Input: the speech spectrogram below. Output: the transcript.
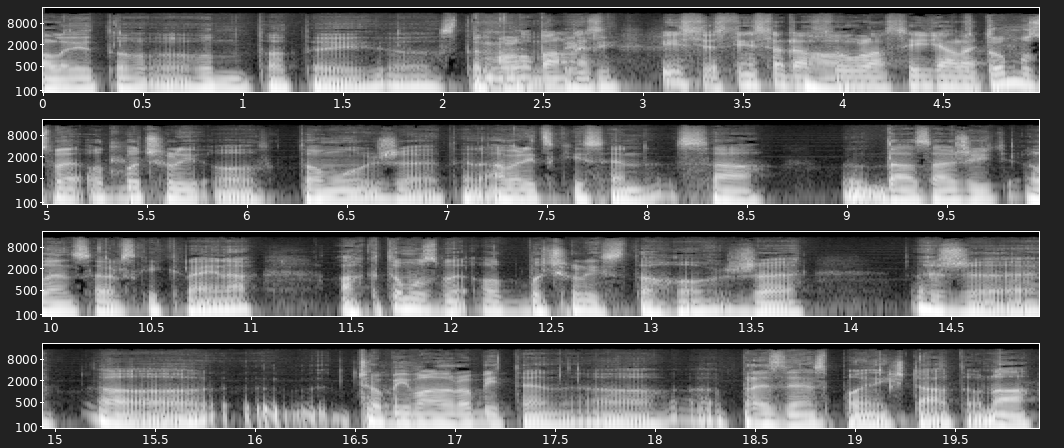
ale je to hodnota tej uh, strednej Globálne. Isté, s tým sa dá a súhlasiť, ale... K tomu sme odbočili o tomu, že ten americký sen sa dá zažiť len v severských krajinách a k tomu sme odbočili z toho, že, že uh, čo by mal robiť ten uh, prezident Spojených štátov. No a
